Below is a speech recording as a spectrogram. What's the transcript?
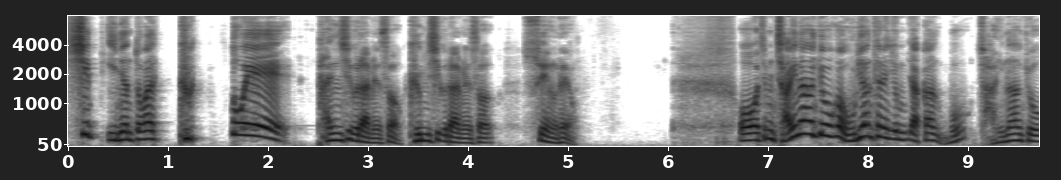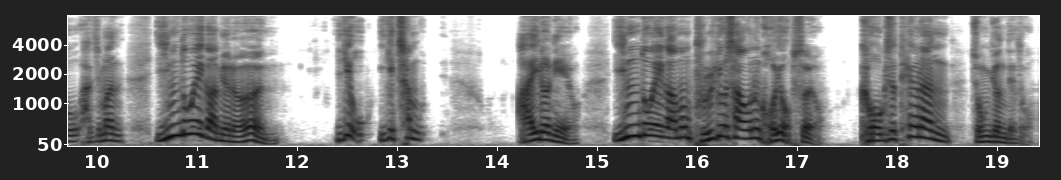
12년 동안 극도의 단식을 하면서 금식을 하면서 수행을 해요. 어, 지금 자이나교가 우리한테는 좀 약간 뭐 자이나교 하지만 인도에 가면은 이게 이게 참 아이러니예요. 인도에 가면 불교 사원은 거의 없어요. 거기서 태어난 종교인데도.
